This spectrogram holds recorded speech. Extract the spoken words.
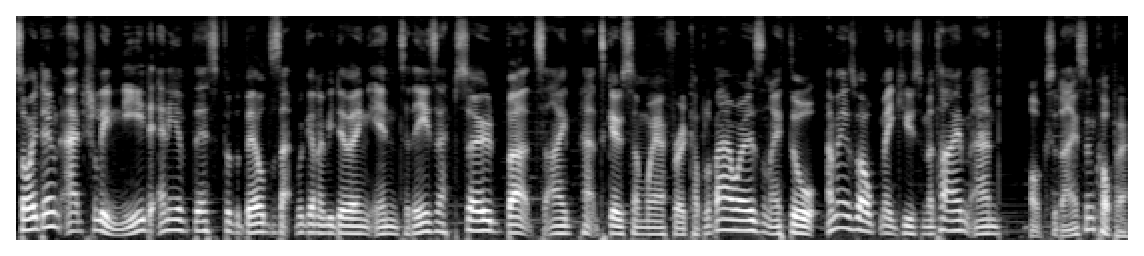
So I don't actually need any of this for the builds that we're going to be doing in today's episode, but I had to go somewhere for a couple of hours and I thought I may as well make use of my time and oxidize some copper.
